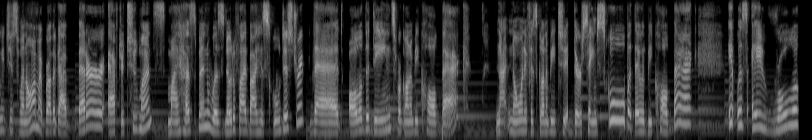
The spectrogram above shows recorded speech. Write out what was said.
we just went on. My brother got better after two months. My husband was notified by his school district that all of the deans were going to be called back, not knowing if it's going to be to their same school, but they would be called back. It was a roller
